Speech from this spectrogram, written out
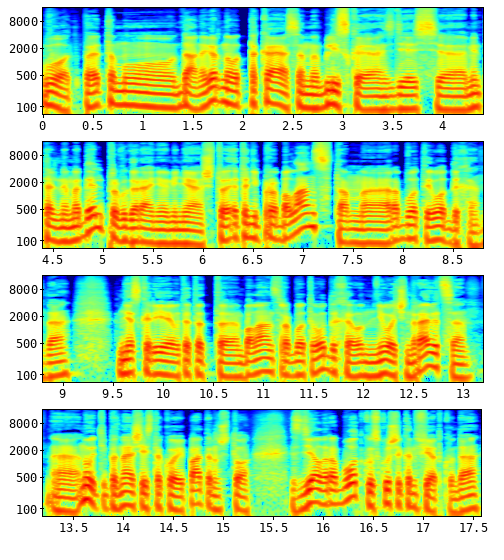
вот, поэтому, да, наверное, вот такая самая близкая здесь э, ментальная модель про выгорание у меня, что это не про баланс там э, работы и отдыха, да. Мне скорее вот этот э, баланс работы и отдыха, он не очень нравится. Ну, типа, знаешь, есть такой паттерн, что сделал работку, скушай конфетку, да.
